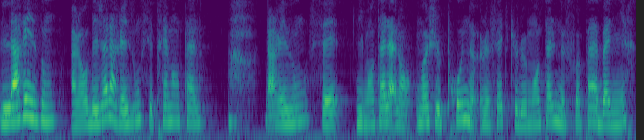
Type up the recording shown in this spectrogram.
La raison. Alors déjà, la raison, c'est très mental. la raison, c'est du mental. Alors moi, je prône le fait que le mental ne soit pas à bannir.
